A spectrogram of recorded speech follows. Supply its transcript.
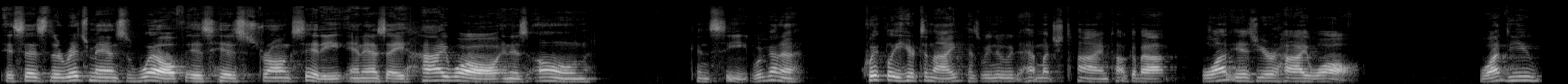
it says, The rich man's wealth is his strong city, and as a high wall in his own conceit. We're going to quickly here tonight, because we knew we didn't have much time, talk about what is your high wall? What do you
